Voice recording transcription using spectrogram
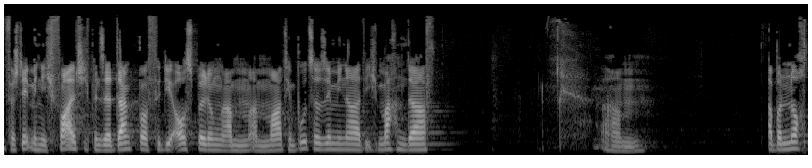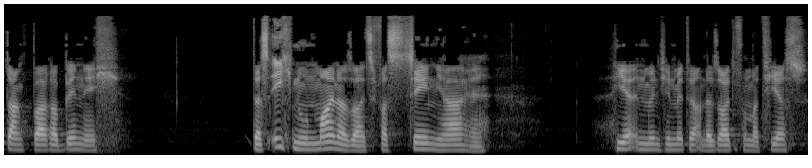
Versteht mich nicht falsch, ich bin sehr dankbar für die Ausbildung am, am Martin Butzer Seminar, die ich machen darf. Ähm, aber noch dankbarer bin ich, dass ich nun meinerseits fast zehn Jahre hier in München Mitte an der Seite von Matthias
